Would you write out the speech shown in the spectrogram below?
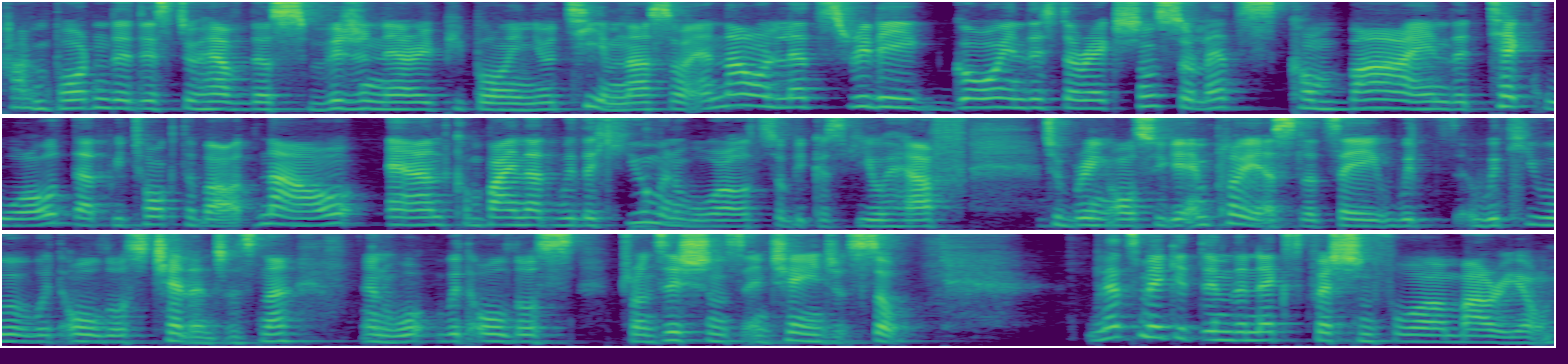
how important it is to have those visionary people in your team. Now, so and now let's really go in this direction. So let's combine the tech world that we talked about now and combine that with the human world. So because you have to bring also your employers, let's say, with with you with all those challenges, nah? and with all those transitions and changes. So let's make it in the next question for Mario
